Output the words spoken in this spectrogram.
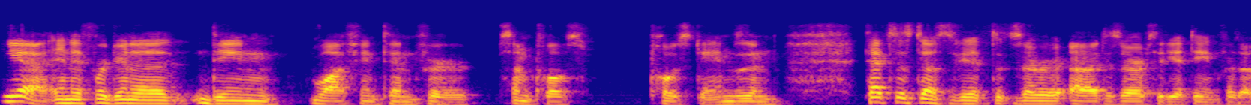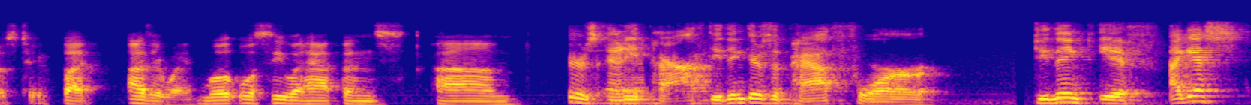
Yeah, and if we're gonna deem Washington for some close close games, and Texas does get deserve uh, deserve to get deemed for those two. But either way, we'll we'll see what happens. Um, there's any path. Do you think there's a path for? Do you think if I guess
